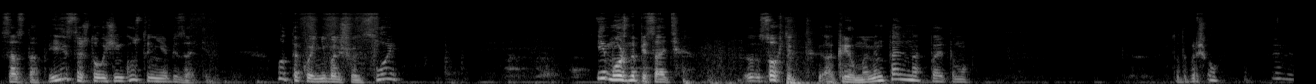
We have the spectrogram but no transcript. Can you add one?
состав. Единственное, что очень густо не обязательно. Вот такой небольшой слой. И можно писать. Сохнет акрил моментально, поэтому... Кто-то пришел? Угу.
